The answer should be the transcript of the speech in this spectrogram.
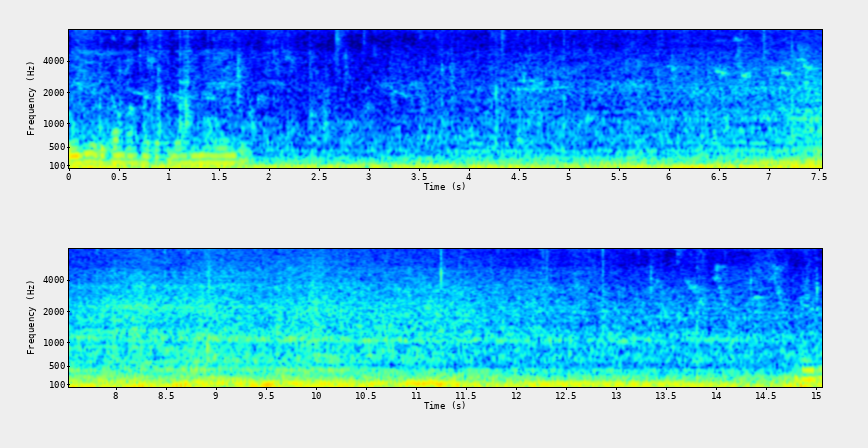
വീഡിയോ എടുക്കാൻ പോകാൻ പറ്റത്തില്ല. അങ്ങനെ അതുകൊണ്ട് ഇവിടെ ഒരു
